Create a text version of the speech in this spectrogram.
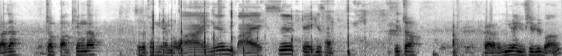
맞아? 접방 기억나? 그래서 정리하면 y는 마x 빼기 3 있죠? 자 그럼 261번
